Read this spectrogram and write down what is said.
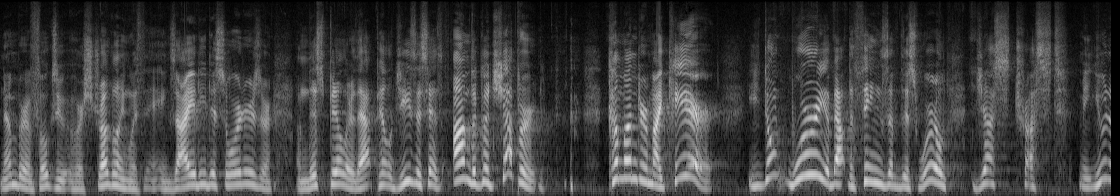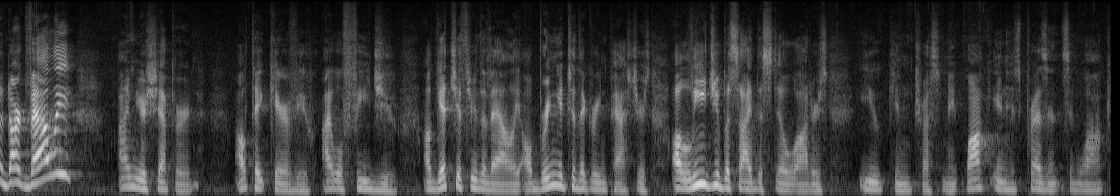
number of folks who, who are struggling with anxiety disorders or on this pill or that pill. Jesus says, I'm the good shepherd. Come under my care. You don't worry about the things of this world. Just trust me. You in a dark valley? I'm your shepherd. I'll take care of you. I will feed you. I'll get you through the valley. I'll bring you to the green pastures. I'll lead you beside the still waters. You can trust me. Walk in his presence and walk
